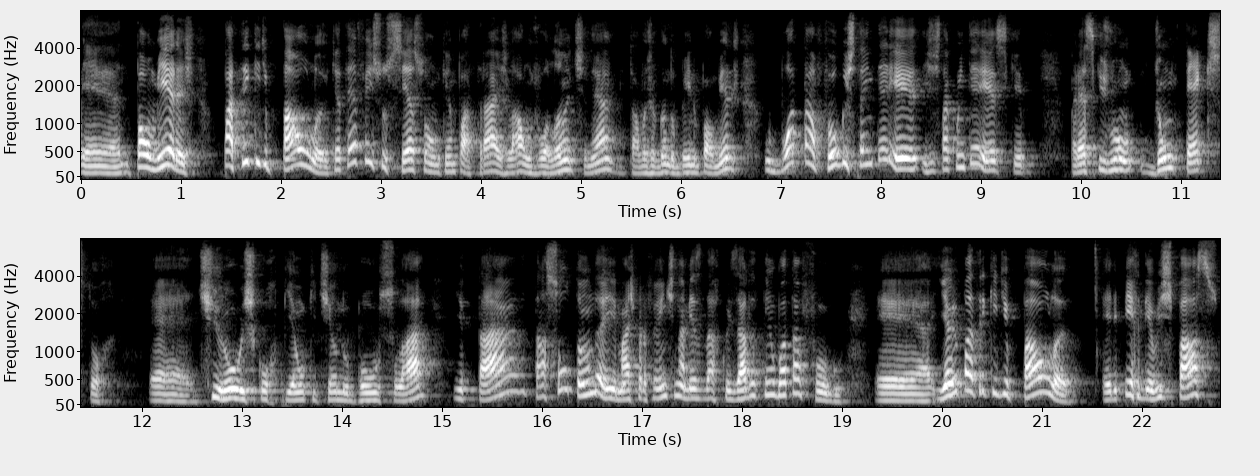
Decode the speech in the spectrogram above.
É, Palmeiras, Patrick de Paula, que até fez sucesso há um tempo atrás, lá, um volante, né? Estava jogando bem no Palmeiras. O Botafogo está, interesse, está com interesse, que parece que João, John Textor é, tirou o escorpião que tinha no bolso lá e tá, tá soltando aí. Mais para frente, na mesa da arcoizada, tem o Botafogo. É, e aí o Patrick de Paula, ele perdeu espaço,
